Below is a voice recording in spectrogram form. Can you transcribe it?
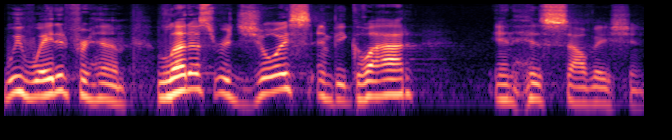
We've waited for him. Let us rejoice and be glad in his salvation,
